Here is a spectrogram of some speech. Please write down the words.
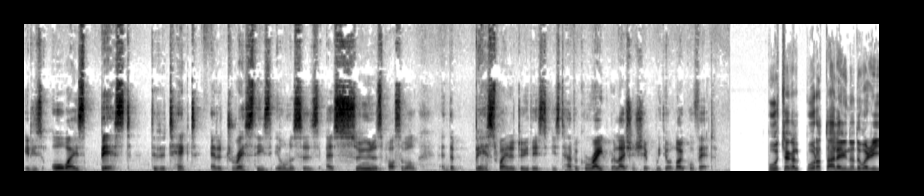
It is always best to to detect and address these illnesses as soon as possible, and the best way to do this is to have a great relationship with your local vet. പൂച്ചകൾ പുറത്ത് അലയുന്നത് വഴി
